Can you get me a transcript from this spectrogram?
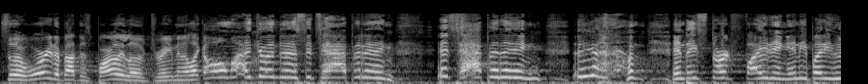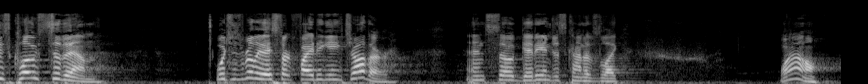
so they're worried about this barley loaf dream and they're like, oh my goodness, it's happening! It's happening! and they start fighting anybody who's close to them. Which is really, they start fighting each other. And so Gideon just kind of like, wow.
